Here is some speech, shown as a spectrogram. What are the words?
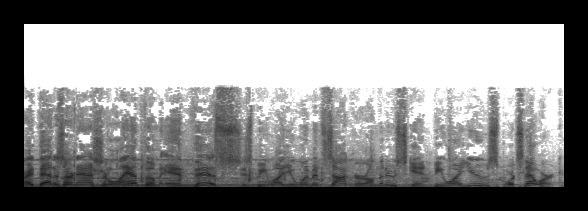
All right, that is our national anthem, and this is BYU Women's Soccer on the Nu Skin, BYU Sports Network.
